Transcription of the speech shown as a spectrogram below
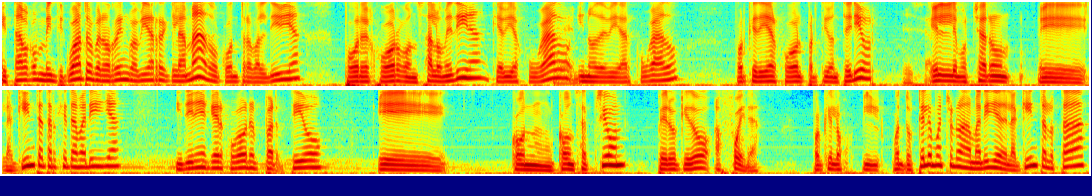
que estaba con 24, pero Rengo había reclamado contra Valdivia por el jugador Gonzalo Medina, que había jugado y no debía haber jugado, porque debía haber jugado el partido anterior. Él le mostraron eh, la quinta tarjeta amarilla y tenía que haber jugado en el partido eh, con Concepción, pero quedó afuera. Porque cuando usted le muestra una amarilla de la quinta, lo está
